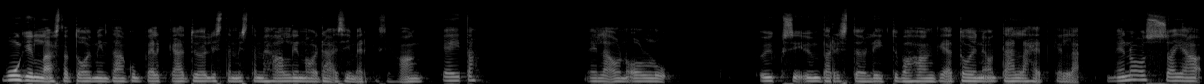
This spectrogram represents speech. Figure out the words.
muunkinlaista toimintaa kuin pelkkää työllistämistä. Me hallinnoidaan esimerkiksi hankkeita – Meillä on ollut yksi ympäristöön liittyvä hanke ja toinen on tällä hetkellä menossa ja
